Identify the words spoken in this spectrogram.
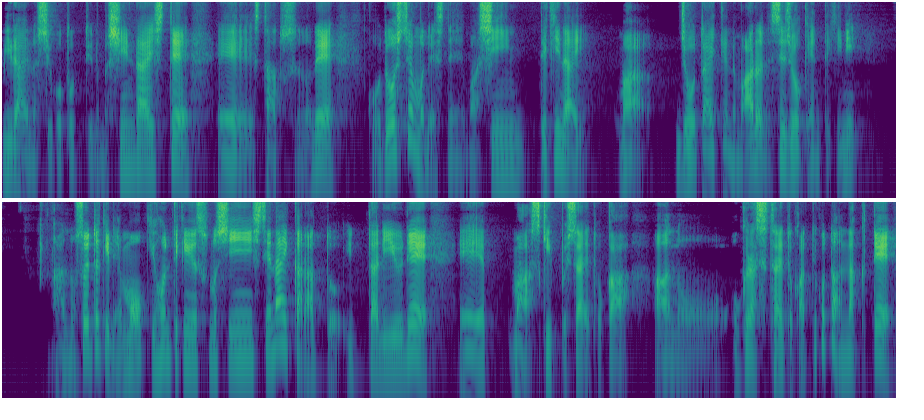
未来の仕事っていうのも信頼して、えー、スタートするので、こう、どうしてもですね、まあ、試飲できない、まあ、状態っていうのもあるんですね、条件的に。あの、そういう時でも基本的にその試飲してないからといった理由で、えー、まあ、スキップしたりとか、あの、遅らせたりとかってことはなくて、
